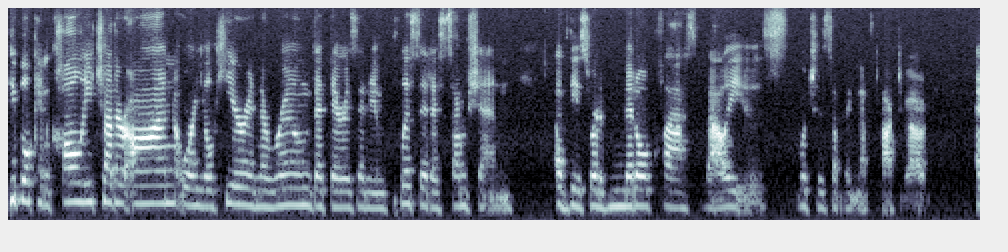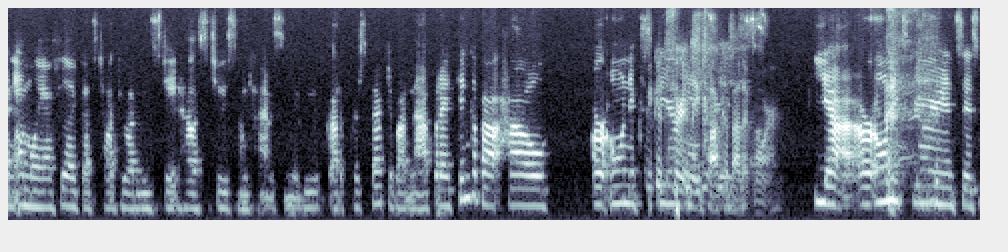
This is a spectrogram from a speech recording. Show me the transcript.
people can call each other on, or you'll hear in the room that there is an implicit assumption of these sort of middle class values, which is something that's talked about and Emilie, I feel like that's talked about in the state house too sometimes. So maybe you've got a perspective on that. But I think about how our own experience. We could certainly talk about it more. Yeah, our own experiences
